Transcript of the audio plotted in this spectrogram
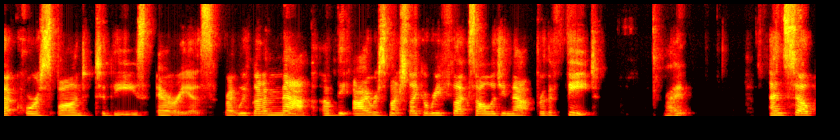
that correspond to these areas, right? We've got a map of the iris, much like a reflexology map for the feet, right? And so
